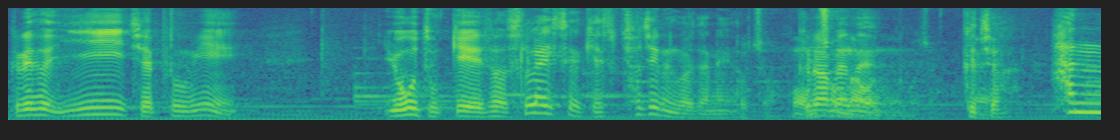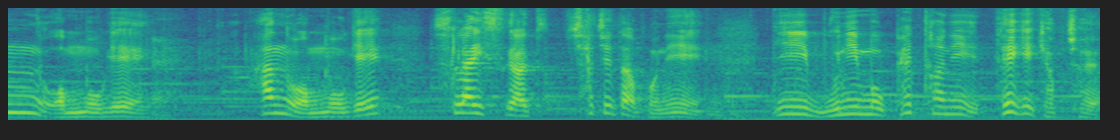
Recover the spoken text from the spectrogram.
그래서 이 제품이 요 두께에서 슬라이스가 계속 쳐지는 거잖아요. 그렇죠. 엄청 그러면은 나오는 거죠. 그렇죠. 네. 한 원목에 네. 한 원목에 슬라이스가 쳐지다 보니 음. 이 무늬목 패턴이 되게 겹쳐요.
